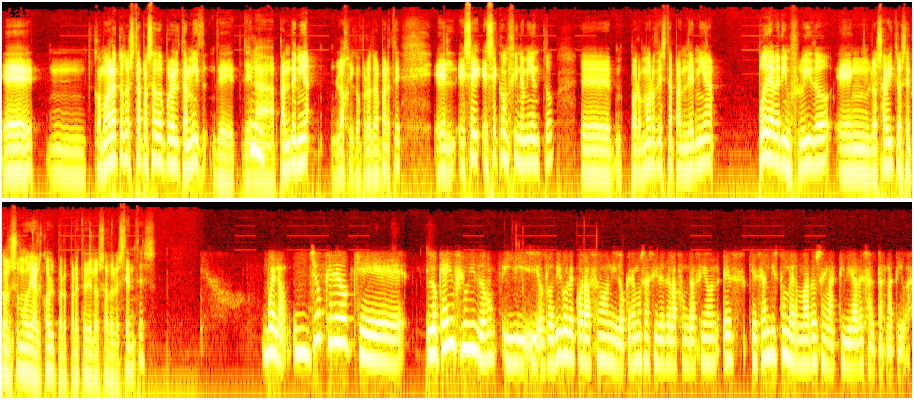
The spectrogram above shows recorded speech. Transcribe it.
Mm. Eh, mm, como ahora todo está pasado por el tamiz de, la pandemia, lógico por otra parte, ese, ese confinamiento eh, por mor de esta pandemia puede haber influido en los hábitos de consumo de alcohol por parte de los adolescentes. Bueno, yo creo que lo que ha influido, y, os lo digo de corazón y lo queremos así desde la Fundación, es que se han visto mermados en actividades alternativas.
